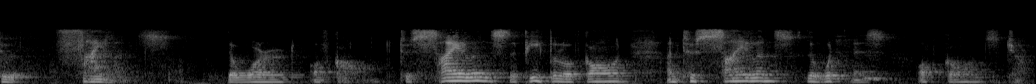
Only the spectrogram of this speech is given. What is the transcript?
to silence the Word of God, to silence the people of God, and to silence the witness of God's church.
